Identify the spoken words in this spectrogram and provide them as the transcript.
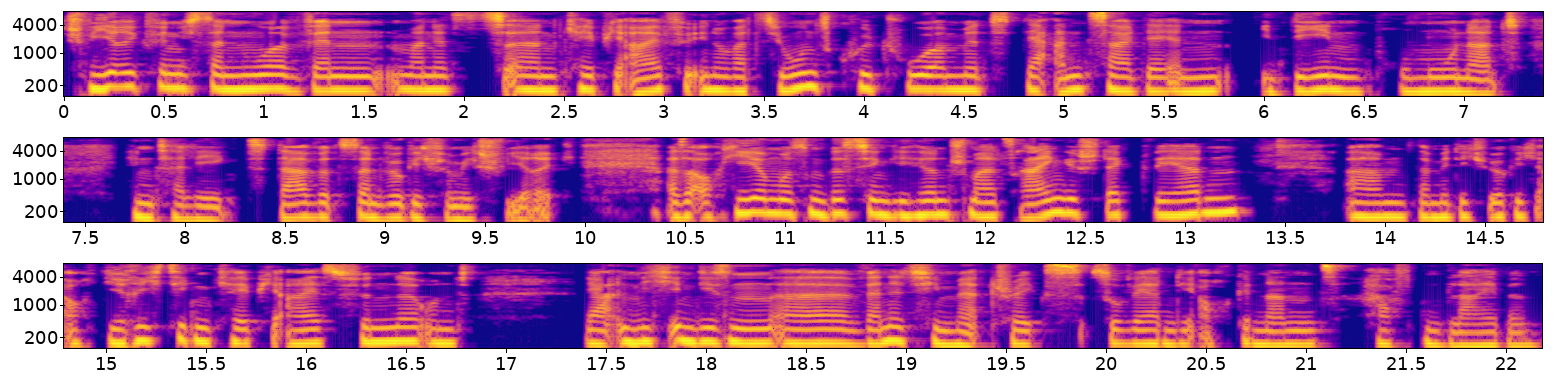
Schwierig finde ich es dann nur, wenn man jetzt ein KPI für Innovationskultur mit der Anzahl der Ideen pro Monat hinterlegt. Da wird es dann wirklich für mich schwierig. Also auch hier muss ein bisschen Gehirnschmalz reingesteckt werden, ähm, damit ich wirklich auch die richtigen KPIs finde und ja nicht in diesen äh, Vanity Metrics, so werden die auch genannt, haften bleibe.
